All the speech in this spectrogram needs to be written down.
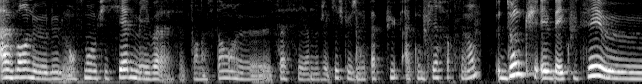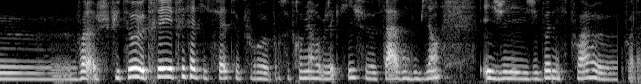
avant le, lancement officiel, mais voilà, pour l'instant, euh, ça c'est un objectif que je n'ai pas pu accomplir forcément. Donc, eh ben, écoutez, euh, voilà, je suis plutôt très, très satisfaite pour, pour ce premier objectif, ça avance bien. Et j'ai bon espoir voilà,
